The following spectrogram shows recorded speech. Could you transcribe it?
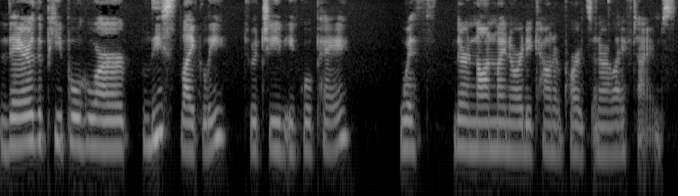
They're the people who are least likely to achieve equal pay with their non minority counterparts in our lifetimes.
